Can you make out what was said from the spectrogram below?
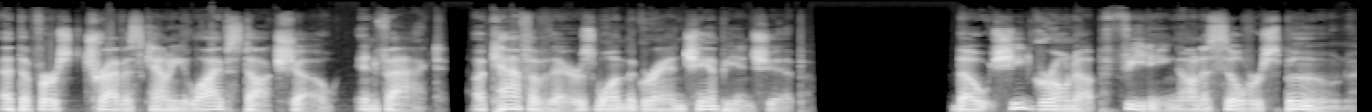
At the first Travis County Livestock Show, in fact, a calf of theirs won the grand championship. Though she'd grown up feeding on a silver spoon,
